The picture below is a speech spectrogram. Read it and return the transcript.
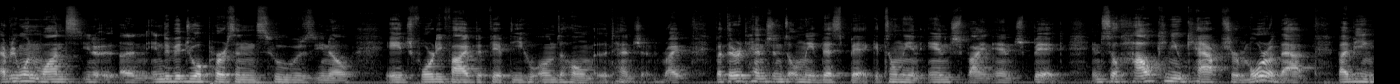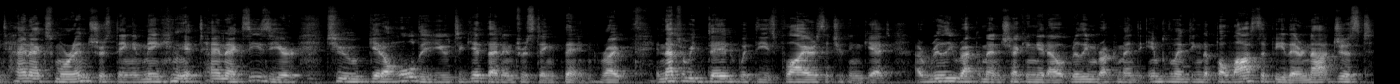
everyone wants you know an individual person's who's you know age 45 to 50 who owns a home attention right? But their attention's only this big. It's only an inch by an inch big. And so how can you capture more of that by being 10x more interesting and making it 10x easier to get a hold of you to get that interesting thing right? And that's what we did with these flyers that you can get. I really recommend checking it out really recommend implementing the philosophy there not just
